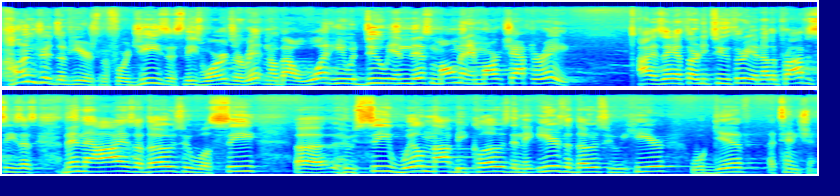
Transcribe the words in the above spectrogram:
hundreds of years before Jesus. These words are written about what he would do in this moment in Mark chapter 8. Isaiah 32 3, another prophecy says, Then the eyes of those who will see, uh, who see will not be closed, and the ears of those who hear will give attention.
